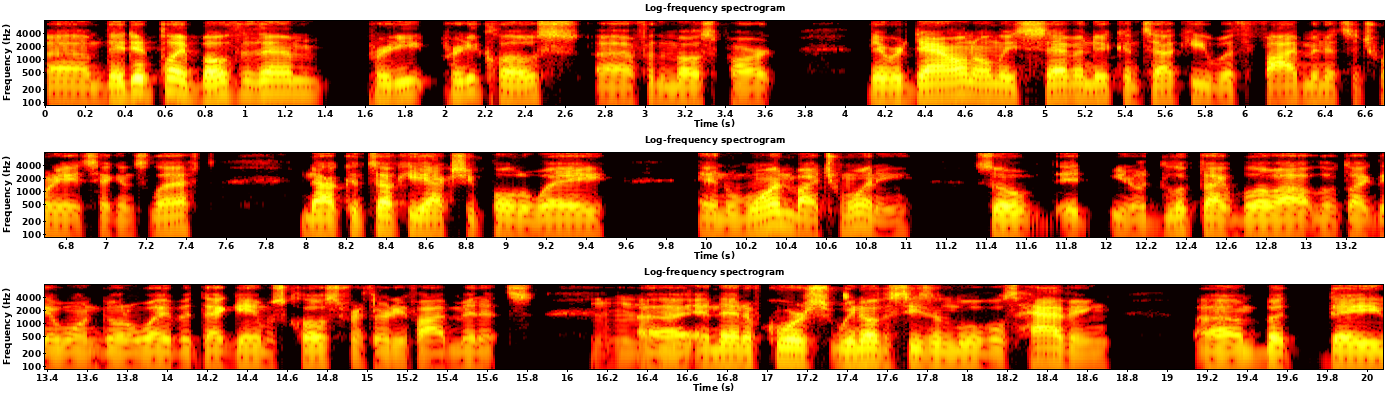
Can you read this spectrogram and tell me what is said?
um, they did play both of them pretty pretty close uh, for the most part. They were down only seven to Kentucky with five minutes and 28 seconds left. Now Kentucky actually pulled away and won by 20. So it you know looked like a blowout, looked like they won going away, but that game was close for 35 minutes. Mhm. Uh, and then, of course, we know the season Louisville's having, um, but they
